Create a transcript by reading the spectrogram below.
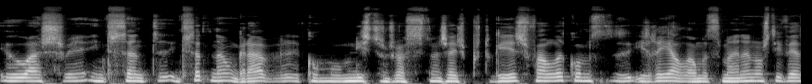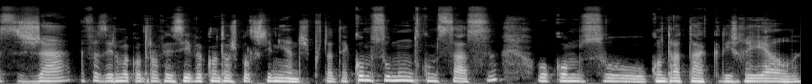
eu acho interessante, interessante não, grave, como o Ministro dos Negócios Estrangeiros português fala como se Israel há uma semana não estivesse já a fazer uma contraofensiva contra os palestinianos. Portanto, é como se o mundo começasse, ou como se o contra-ataque de Israel,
